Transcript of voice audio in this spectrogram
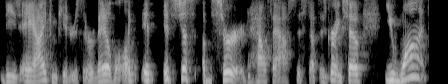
these AI computers that are available. Like it, it's just absurd how fast this stuff is growing. So you want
